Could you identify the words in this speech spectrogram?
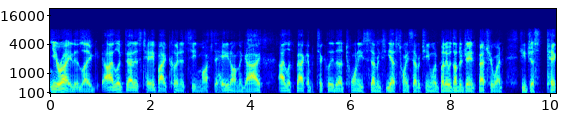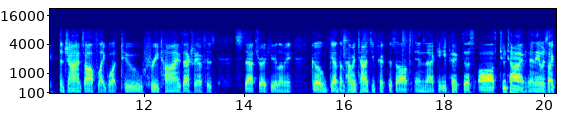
you're right. Like I looked at his tape, I couldn't see much to hate on the guy. I look back at particularly the 2017, yes, 2017 one, but it was under James Bettcher when he just picked the Giants off like what two, three times. Actually, I have his stats right here. Let me go get them. How many times he picked us off in that? He picked us off two times, and it was like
